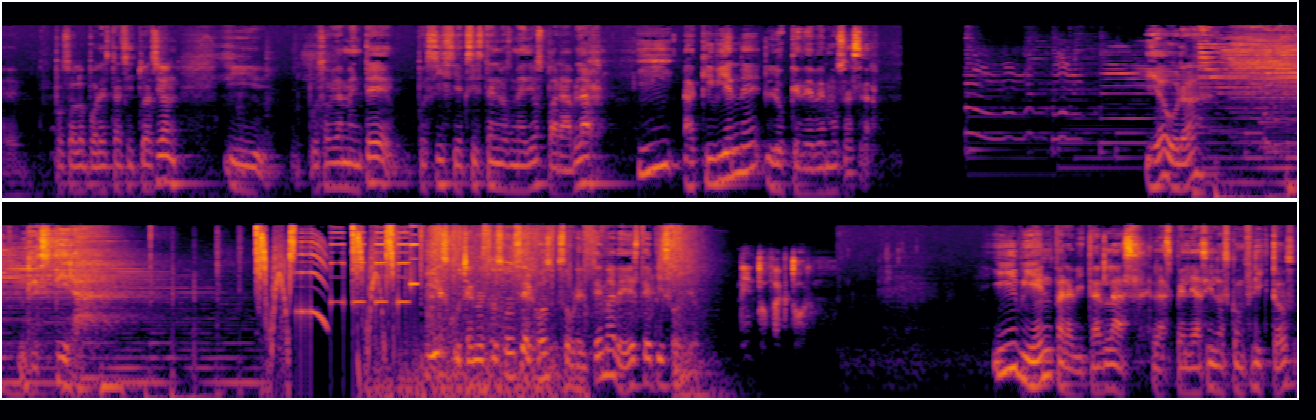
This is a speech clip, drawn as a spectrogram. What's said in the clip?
eh, pues solo por esta situación. Y pues obviamente, pues sí, sí existen los medios para hablar. Y aquí viene lo que debemos hacer. Y ahora, respira. Y escucha nuestros consejos sobre el tema de este episodio. Y bien, para evitar las, las peleas y los conflictos,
